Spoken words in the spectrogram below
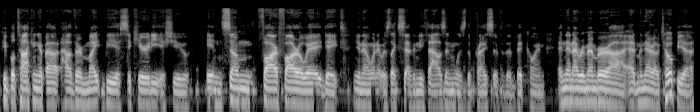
people talking about how there might be a security issue in some far far away date you know when it was like 70,000 was the price of the bitcoin. And then I remember uh, at Monerotopia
